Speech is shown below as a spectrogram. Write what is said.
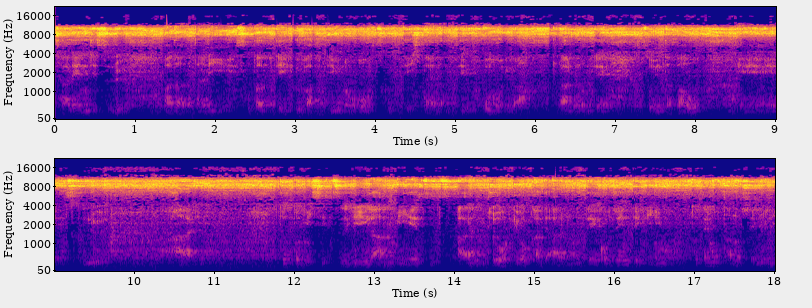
チャレンジする場だったり育っていく場っていうのを作っていきたいなっていう思いがあるのでそういった場を、えー、作るはい。ちょっと道筋が見えつつある状況下であるので個人的にもとても楽しみに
